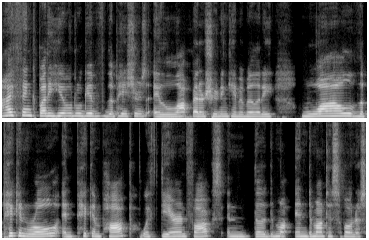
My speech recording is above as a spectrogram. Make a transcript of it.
I think Buddy Hield will give the Pacers a lot better shooting capability, while the pick and roll and pick and pop with De'Aaron Fox and the and Domantas Sabonis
